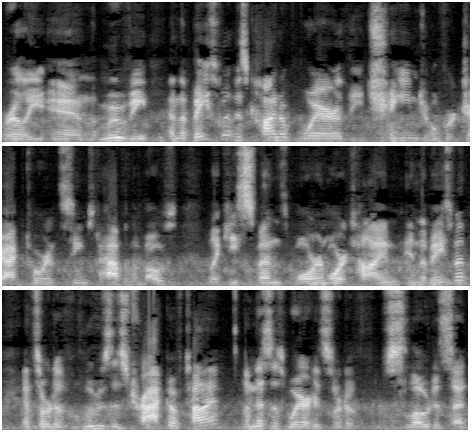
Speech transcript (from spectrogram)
really in the movie. And the basement is kind of where the change over Jack Torrance seems to happen the most like he spends more and more time in the basement and sort of loses track of time. And this is where his sort of slow descent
